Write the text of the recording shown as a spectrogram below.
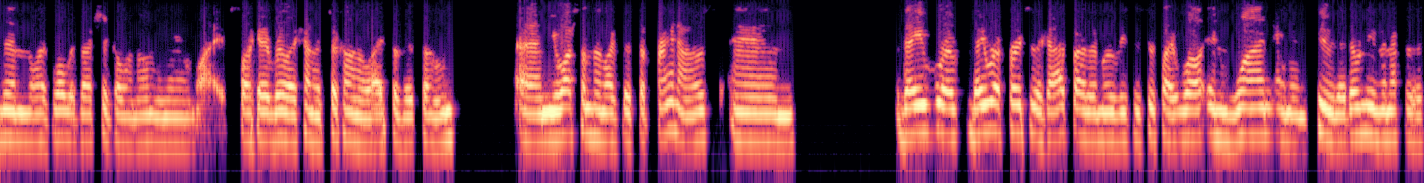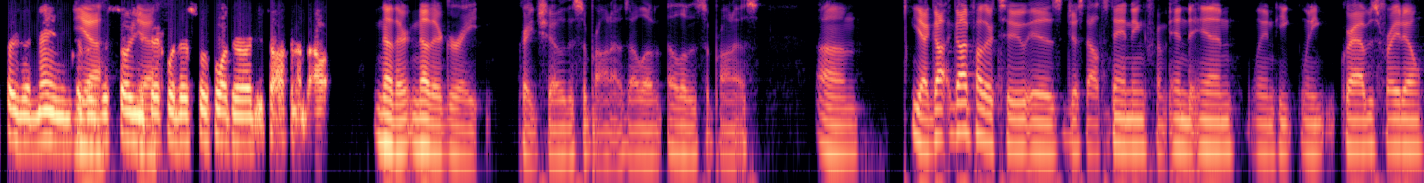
than like what was actually going on in their own lives. Like it really kind of took on a life of its own. Um, you watch something like The Sopranos, and they were they refer to the Godfather movies. It's just like, well, in one and in two, they don't even have to say the name because Yeah, they're just so yeah. ubiquitous with what they're already talking about. Another another great great show, The Sopranos. I love I love The Sopranos. Um, yeah, God, Godfather Two is just outstanding from end to end. When he when he grabs Fredo,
